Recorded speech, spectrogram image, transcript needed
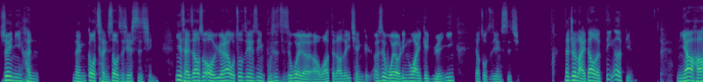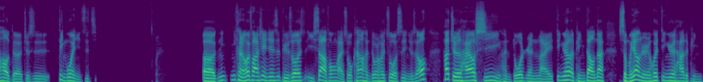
所以你很能够承受这些事情，你也才知道说哦，原来我做这件事情不是只是为了呃我要得到这一千个人，而是我有另外一个原因要做这件事情。那就来到了第二点，你要好好的就是定位你自己。呃，你你可能会发现一件事，比如说以萨尔丰来说，看到很多人会做的事情就是，哦，他觉得还要吸引很多人来订阅他的频道。那什么样的人会订阅他的频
